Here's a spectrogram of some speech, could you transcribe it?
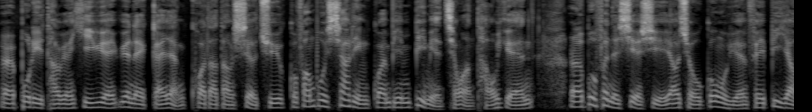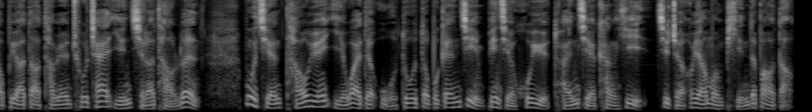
而布里桃园医院院内感染扩大到社区，国防部下令官兵避免前往桃园，而部分的县市也要求公务员非必要不要到桃园出差，引起了讨论。目前桃园以外的五都都不跟进，并且呼吁团结抗疫。记者欧阳梦平的报道。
